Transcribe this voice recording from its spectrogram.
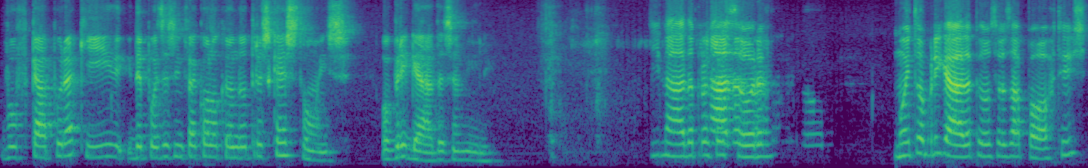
vou ficar por aqui e depois a gente vai colocando outras questões. Obrigada, Jamile. De nada, professora. Muito obrigada pelos seus aportes.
